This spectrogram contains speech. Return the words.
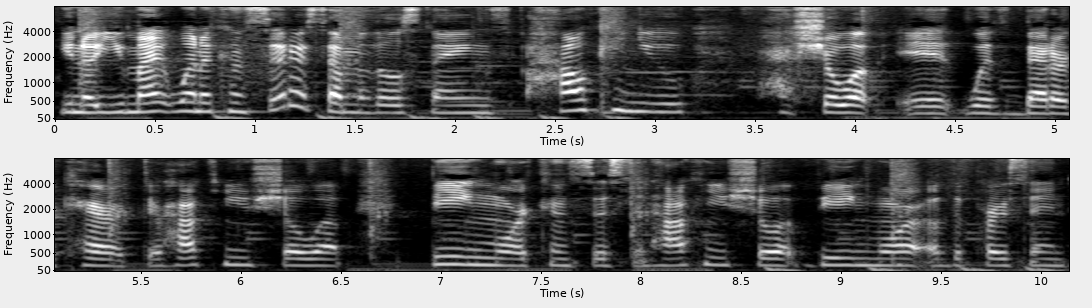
You know, you might want to consider some of those things. How can you show up it with better character? How can you show up being more consistent? How can you show up being more of the person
